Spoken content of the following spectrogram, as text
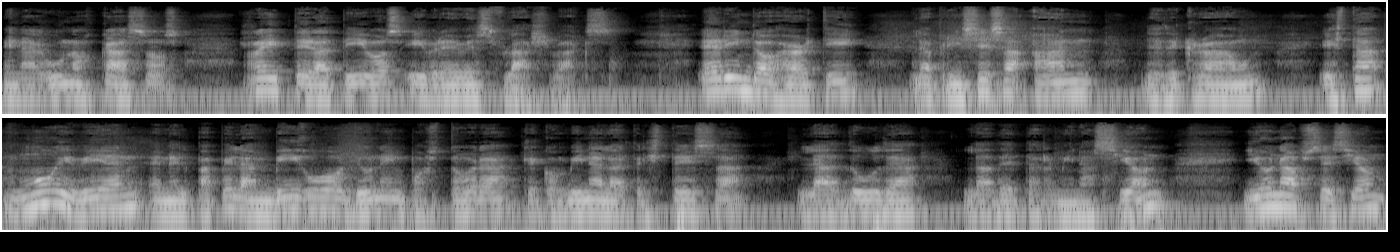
en algunos casos, reiterativos y breves flashbacks. Erin Doherty, la princesa Anne de The Crown, está muy bien en el papel ambiguo de una impostora que combina la tristeza, la duda, la determinación y una obsesión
